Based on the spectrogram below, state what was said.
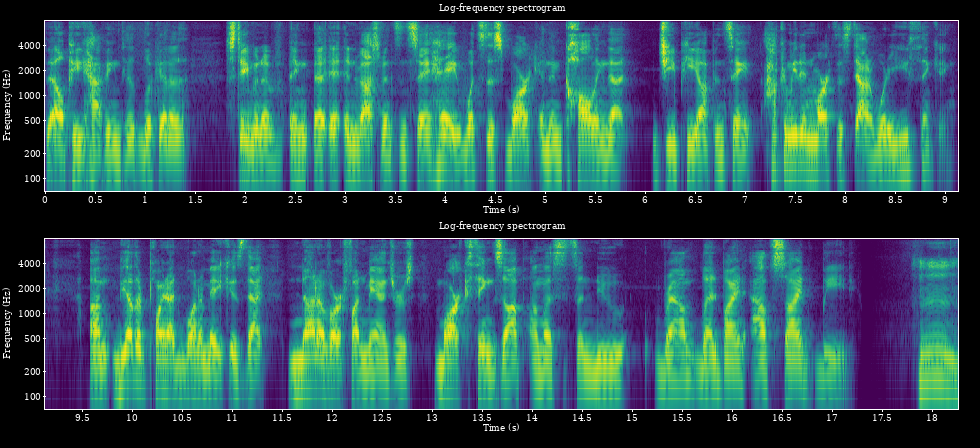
the LP having to look at a statement of in, uh, investments and say, hey, what's this mark? And then calling that GP up and saying, how come we didn't mark this down? What are you thinking? Um, the other point I'd want to make is that none of our fund managers mark things up unless it's a new round led by an outside lead. Hmm.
